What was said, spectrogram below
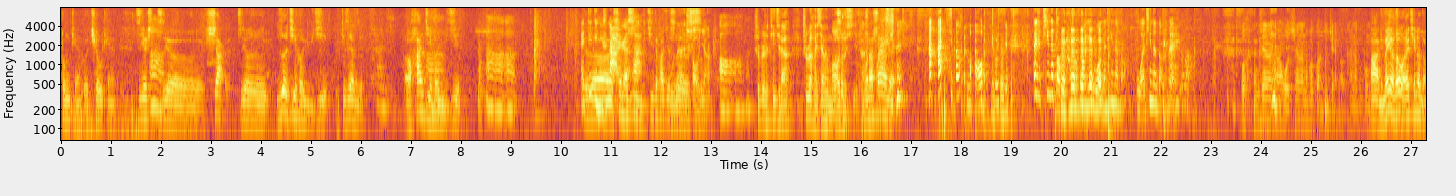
冬天和秋天，只有只有夏。只有热季和雨季，就这样子。呃，旱季和雨季。嗯嗯嗯。哎，弟弟，你是哪人啊？现在是雨季的话，就是湖南邵阳。哦哦。是不是听起来是不是很像毛主席？湖南邵阳的。像毛主席，但是听得懂他说方言，我们听得懂，我听得懂对。不，你现在呢？我现在呢把管子剪了，看那个蹦。啊，你们有的我也听得懂，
